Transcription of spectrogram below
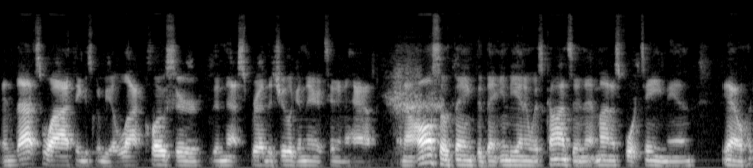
And that's why I think it's going to be a lot closer than that spread that you're looking there at 10 and a half. And I also think that that Indiana Wisconsin that minus 14, man, you know,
